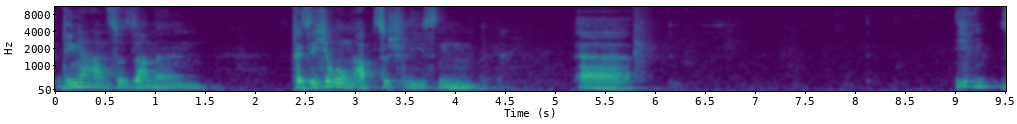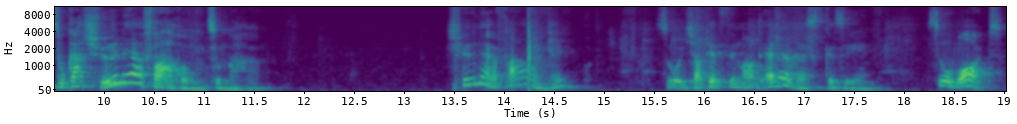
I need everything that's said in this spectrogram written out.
Dinge anzusammeln, Versicherungen abzuschließen, äh, sogar schöne Erfahrungen zu machen. Schöne Erfahrungen. Ne? So, ich habe jetzt den Mount Everest gesehen. So what?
